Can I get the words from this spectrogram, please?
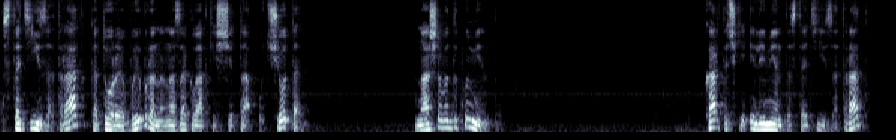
статьи затрат, которая выбрана на закладке счета учета нашего документа. В карточке элемента статьи затрат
